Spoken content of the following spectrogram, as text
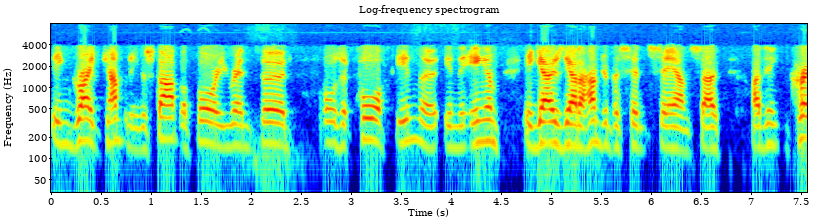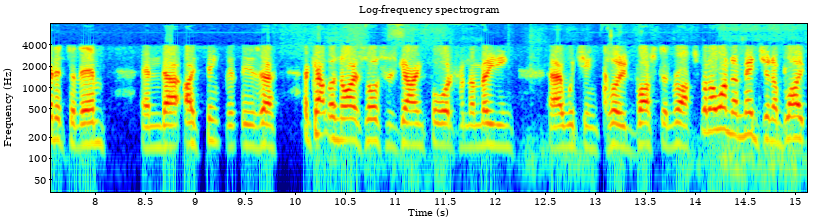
in great company. The start before he ran third, or was it fourth in the in the Ingham? He goes out 100% sound. So I think credit to them. And uh, I think that there's a, a couple of nice horses going forward from the meeting uh, which include Boston Rocks. But I want to mention a bloke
